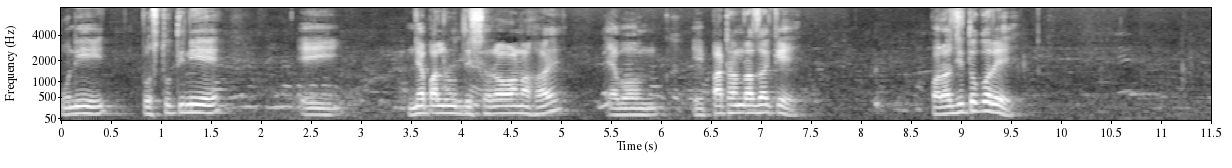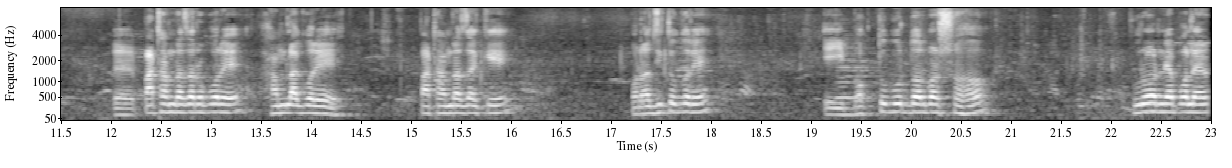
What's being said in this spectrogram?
উনি প্রস্তুতি নিয়ে এই নেপালের উদ্দেশ্যে রওনা হয় এবং এই পাঠান রাজাকে পরাজিত করে পাঠান রাজার উপরে হামলা করে পাঠান রাজাকে পরাজিত করে এই বক্তব্যর দরবার সহ পুরো নেপালের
